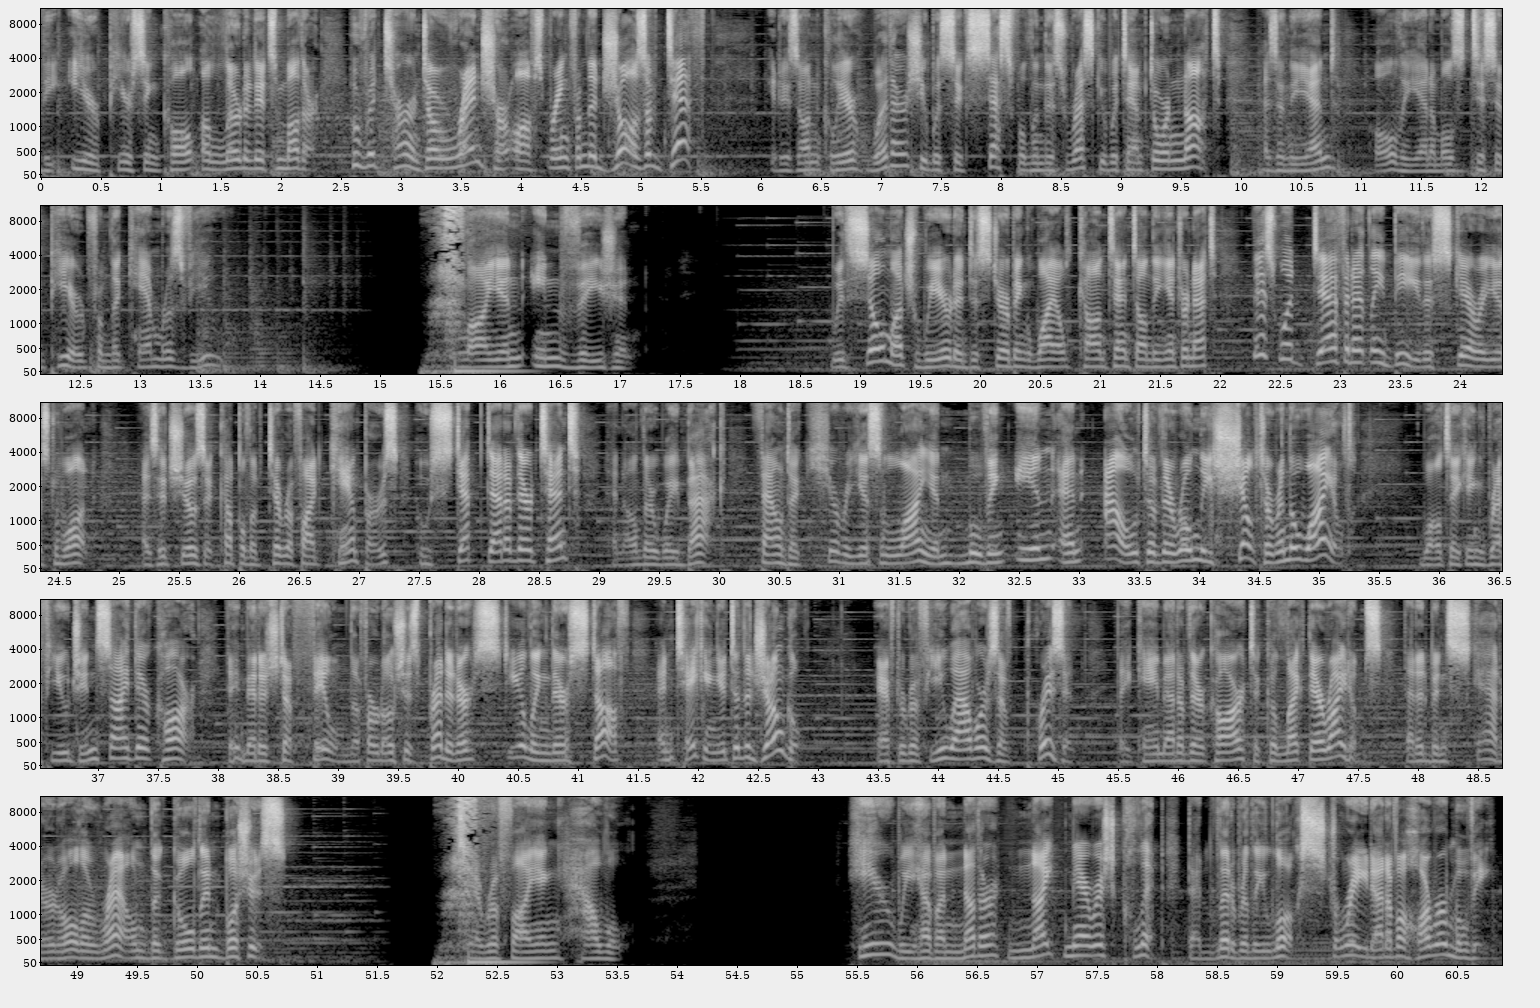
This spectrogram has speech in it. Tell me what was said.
The ear piercing call alerted its mother, who returned to wrench her offspring from the jaws of death. It is unclear whether she was successful in this rescue attempt or not, as in the end, all the animals disappeared from the camera's view. Lion Invasion with so much weird and disturbing wild content on the internet, this would definitely be the scariest one, as it shows a couple of terrified campers who stepped out of their tent and on their way back found a curious lion moving in and out of their only shelter in the wild. While taking refuge inside their car, they managed to film the ferocious predator stealing their stuff and taking it to the jungle. After a few hours of prison, they came out of their car to collect their items that had been scattered all around the golden bushes. Terrifying howl. Here we have another nightmarish clip that literally looks straight out of a horror movie.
